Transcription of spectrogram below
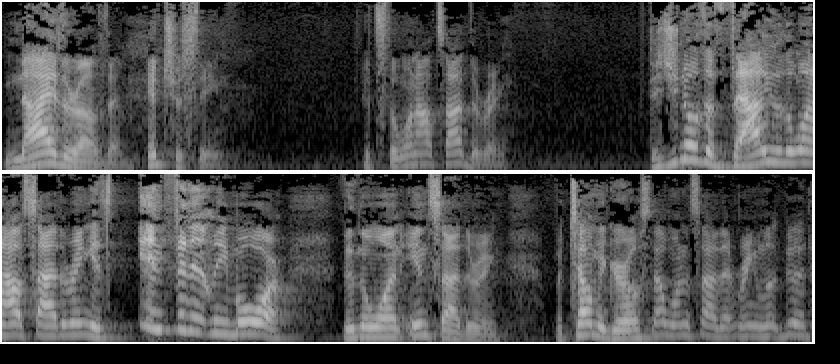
Neither of them. Interesting. It's the one outside the ring. Did you know the value of the one outside the ring is infinitely more than the one inside the ring? But tell me, girls, that one inside that ring look good?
